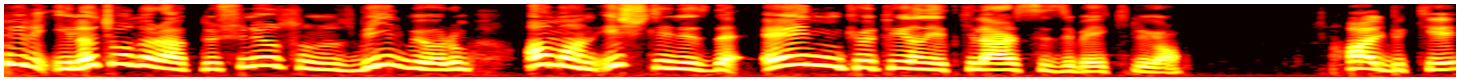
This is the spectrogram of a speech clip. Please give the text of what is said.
bir ilaç olarak düşünüyorsunuz bilmiyorum. Aman içtiğinizde en kötü yan etkiler sizi bekliyor. Halbuki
